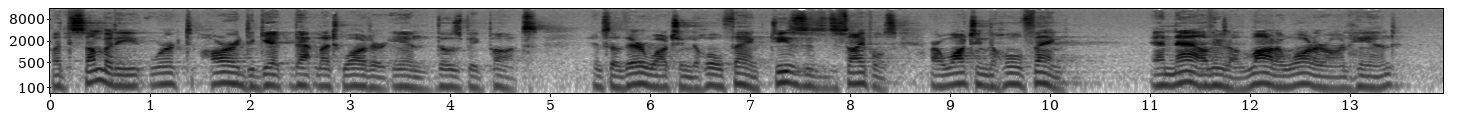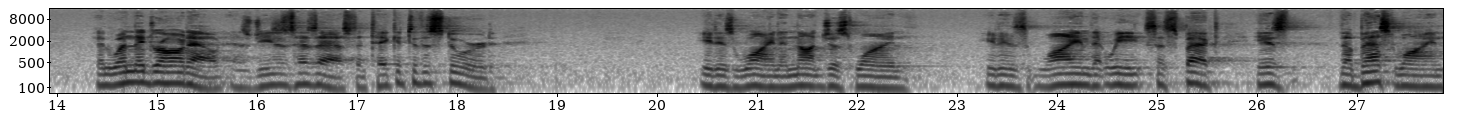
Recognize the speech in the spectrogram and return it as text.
but somebody worked hard to get that much water in those big pots. And so they're watching the whole thing. Jesus' disciples are watching the whole thing. And now there's a lot of water on hand. And when they draw it out, as Jesus has asked, and take it to the steward, it is wine, and not just wine. It is wine that we suspect is the best wine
